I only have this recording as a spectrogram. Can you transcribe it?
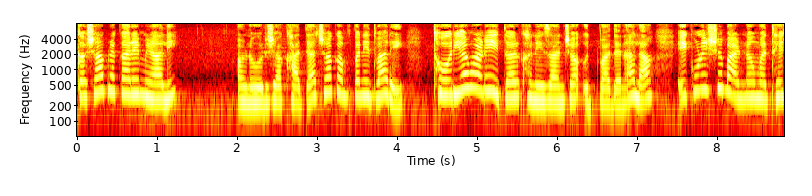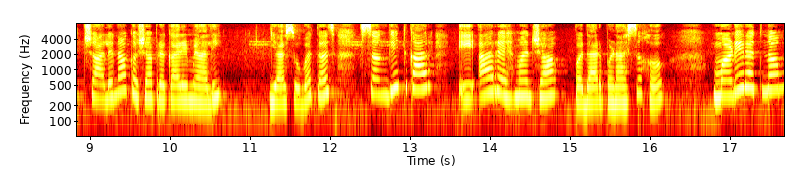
कशाप्रकारे मिळाली? अणुऊर्जा खात्याच्या कंपनीद्वारे थोरियम आणि इतर खनिजांच्या उत्पादनाला एकोणीसशे ब्याण्णवमध्ये चालना कशाप्रकारे मिळाली? यासोबतच संगीतकार ए आर रेहमानच्या पदार्पणासह मणिरत्नम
